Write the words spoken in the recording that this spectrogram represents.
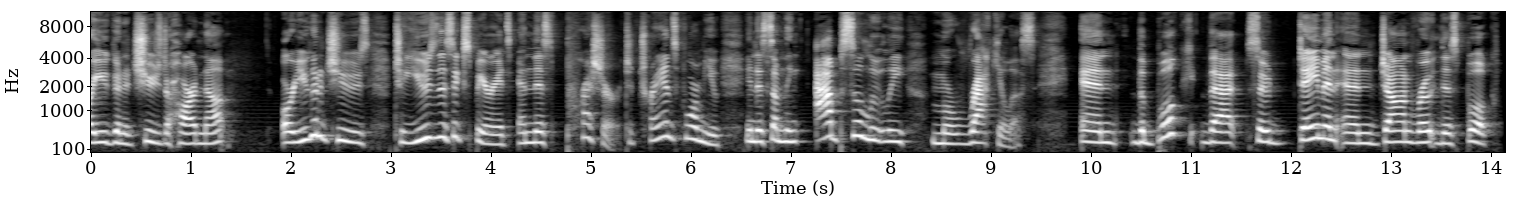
Are you going to choose to harden up? Or are you going to choose to use this experience and this pressure to transform you into something absolutely miraculous? And the book that, so Damon and Jon wrote this book,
